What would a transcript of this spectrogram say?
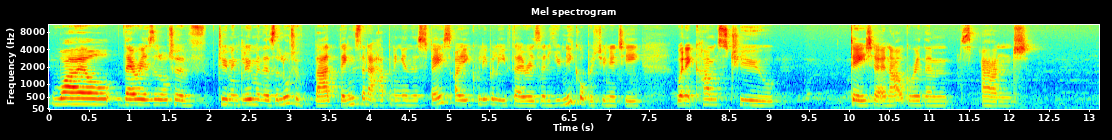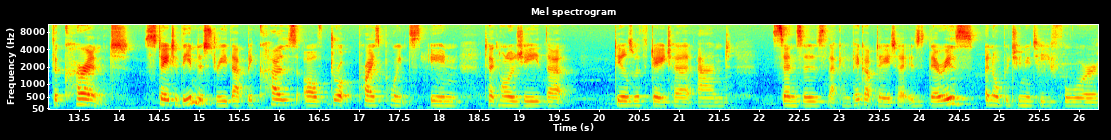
while there is a lot of doom and gloom and there's a lot of bad things that are happening in this space, I equally believe there is a unique opportunity when it comes to data and algorithms and the current state of the industry that because of drop price points in technology that deals with data and sensors that can pick up data is there is an opportunity for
